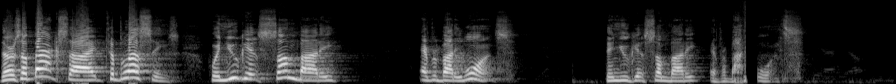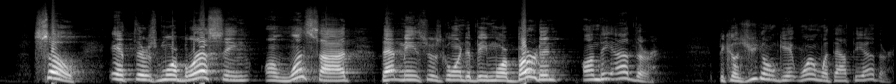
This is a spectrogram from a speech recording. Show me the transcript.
There's a backside to blessings. When you get somebody everybody wants, then you get somebody everybody wants. So, if there's more blessing on one side, that means there's going to be more burden on the other because you don't get one without the other.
